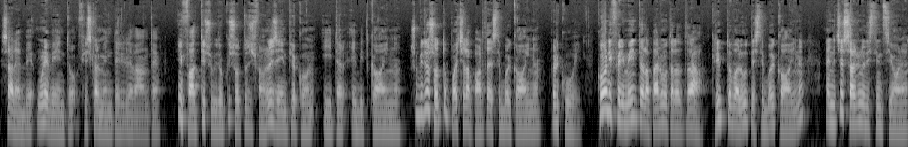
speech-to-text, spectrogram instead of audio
sarebbe un evento fiscalmente rilevante. Infatti subito qui sotto ci fanno l'esempio con Ether e Bitcoin. Subito sotto poi c'è la parte delle stablecoin, per cui con riferimento alla permuta tra criptovalute e stablecoin è necessaria una distinzione.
